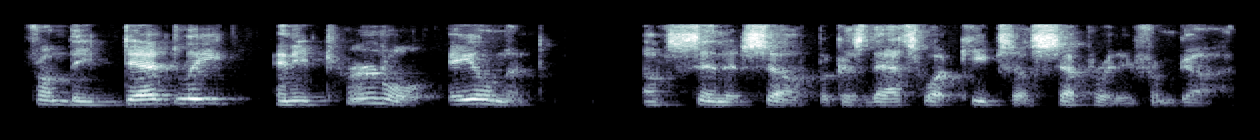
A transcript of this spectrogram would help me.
from the deadly and eternal ailment of sin itself, because that's what keeps us separated from God.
